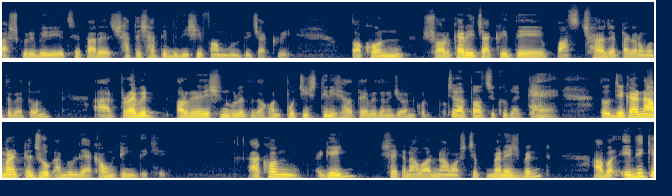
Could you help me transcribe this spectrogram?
পাশ করে বেরিয়েছে তার সাথে সাথে বিদেশি ফার্মগুলোতে চাকরি। তখন সরকারি চাকরিতে পাঁচ ছ হাজার টাকার মতো বেতন আর প্রাইভেট অর্গানাইজেশনগুলোতে তখন পঁচিশ তিরিশ হাজার টাকা বেতনে জয়েন করতো। চার পাঁচ একটা। হ্যাঁ তো যে কারণে আমার একটা ঝোঁক আমি বলি অ্যাকাউন্টিং দেখি। এখন এগেইন সেখানে আমার নাম আসছে ম্যানেজমেন্ট আবার এদিকে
